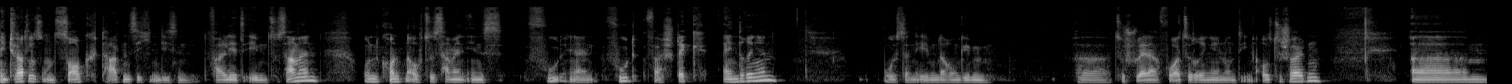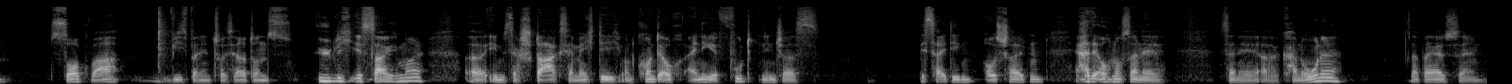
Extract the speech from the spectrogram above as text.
die Turtles und Sock taten sich in diesem Fall jetzt eben zusammen und konnten auch zusammen ins Food, in ein Food-Versteck eindringen, wo es dann eben darum ging, äh, zu Shredder vorzudringen und ihn auszuschalten. Ähm, Sorg war, wie es bei den Triceratons üblich ist, sage ich mal, äh, eben sehr stark, sehr mächtig und konnte auch einige Food Ninjas beseitigen, ausschalten. Er hatte auch noch seine, seine äh, Kanone dabei, also sein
